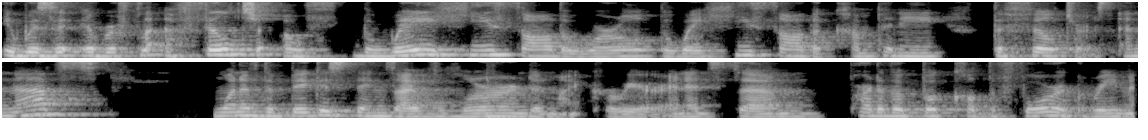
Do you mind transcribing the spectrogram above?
it was a, reflect, a filter of the way he saw the world, the way he saw the company, the filters. And that's one of the biggest things I've learned in my career. And it's um, part of a book called The Four Agreements.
